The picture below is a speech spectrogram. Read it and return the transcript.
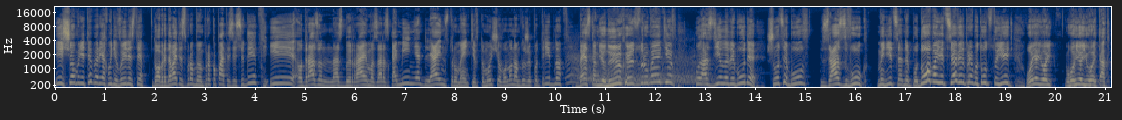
І що мені тепер, як мені вилізти? Добре, давайте спробуємо прокопатися сюди і одразу назбираємо зараз каміння для інструментів, тому що воно нам дуже потрібно. Без кам'яних інструментів у нас діла не буде. Що це був за звук? Мені це не подобається. Він прямо тут стоїть. Ой-ой-ой. Ой-ой-ой, так.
